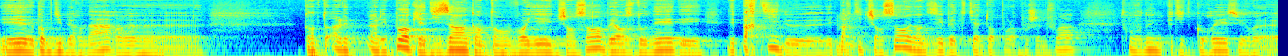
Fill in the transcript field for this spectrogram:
Et comme dit Bernard, euh, quand, à l'é- à l'époque, il y a dix ans, quand on voyait une chanson, ben, on se donnait des, des parties, de, des parties de chansons et on disait ben, tiens, toi, pour la prochaine fois, trouve-nous une petite choré sur, euh,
